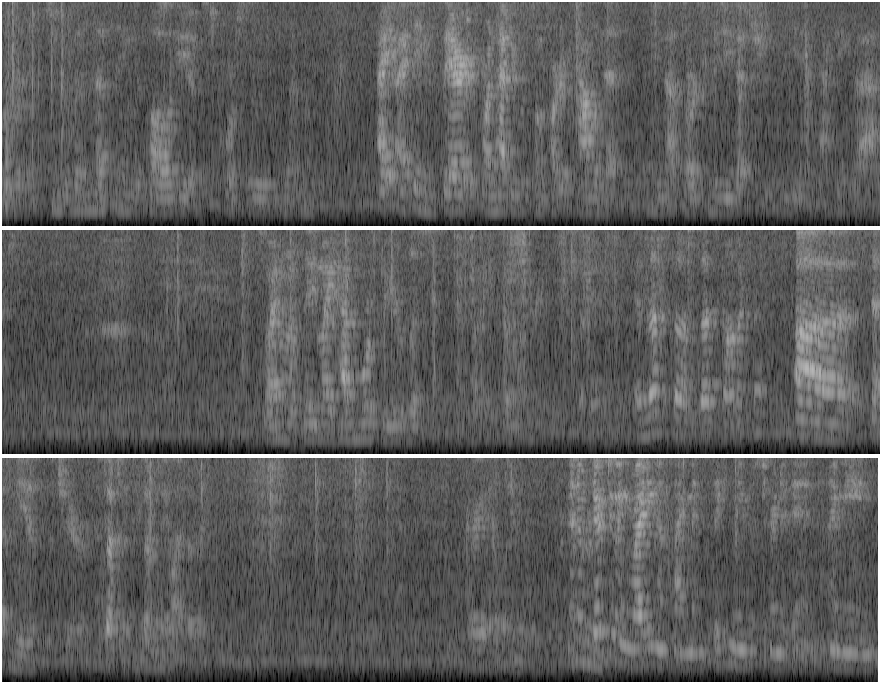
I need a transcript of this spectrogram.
for sort of assessing the quality of courses and I, I think if they're, if we're unhappy with some part of Callan, that, I mean, that's our committee that should be attacking that. So I don't know if they might have more for your list, I guess I'm wondering. And that's, um, that's Monica? Uh, Stephanie is the chair. Stephanie, Stephanie, I'm sorry. Mary Ellen. And if they're doing writing assignments, they can use Turnitin. I mean,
